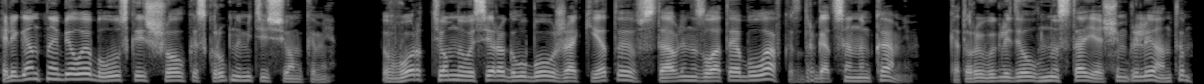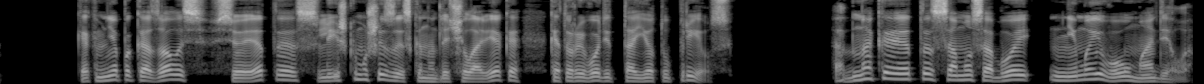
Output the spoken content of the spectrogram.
элегантная белая блузка из шелка с крупными тесемками. В ворот темного серо-голубого жакета вставлена золотая булавка с драгоценным камнем, который выглядел настоящим бриллиантом. Как мне показалось, все это слишком уж изысканно для человека, который водит Тойоту Приус. Однако это, само собой, не моего ума дело.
